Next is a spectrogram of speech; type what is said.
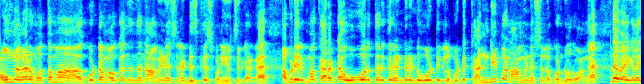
அவங்க வேற மொத்தமாக கூட்டமாக உட்காந்து இந்த நாமினேஷனை டிஸ்கஸ் பண்ணி வச்சிருக்காங்க. அப்படி இருக்கும்போது கரெக்டா ஒவ்வொருத்தருக்கு ரெண்டு ரெண்டு ஓட்டுகளை போட்டு கண்டிப்பா நாமினேஷனில் கொண்டு வருவாங்க. இந்த வகையில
